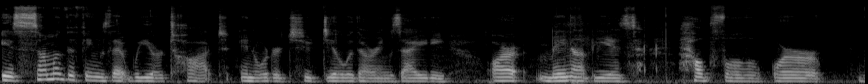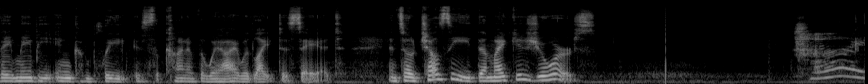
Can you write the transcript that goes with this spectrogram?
is some of the things that we are taught in order to deal with our anxiety are may not be as helpful or they may be incomplete is the kind of the way I would like to say it. And so Chelsea, the mic is yours. Hi.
